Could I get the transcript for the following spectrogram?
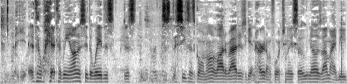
the way, to be honestly, the way this this this, this season's going on, a lot of riders are getting hurt, unfortunately. So who knows? I might be,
